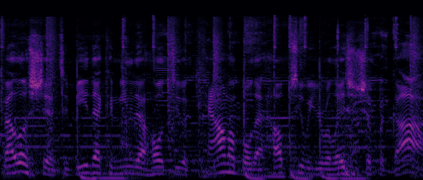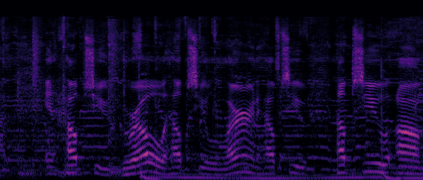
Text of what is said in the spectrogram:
fellowship, to be that community that holds you accountable, that helps you with your relationship with God, and helps you grow, helps you learn, helps you helps you um,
